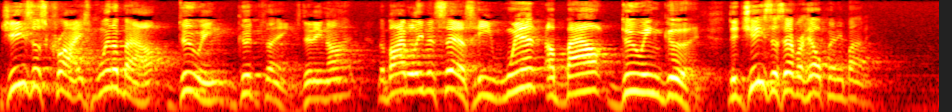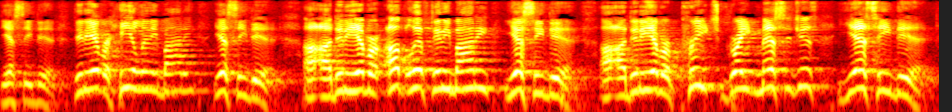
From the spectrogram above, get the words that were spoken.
Jesus Christ went about doing good things, did he not? The Bible even says he went about doing good. Did Jesus ever help anybody? Yes, he did. Did he ever heal anybody? Yes, he did. Uh, uh, did he ever uplift anybody? Yes, he did. Uh, uh, did he ever preach great messages? Yes, he did.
